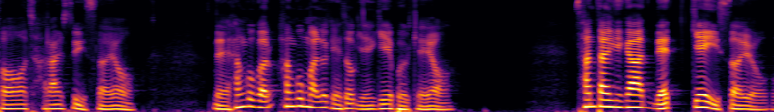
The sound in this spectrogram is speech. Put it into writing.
더 잘할 수 있어요. 네, 한국어, 한국말로 계속 얘기해 볼게요. 산딸기가 넷개 있어요.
